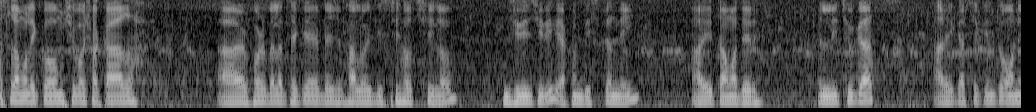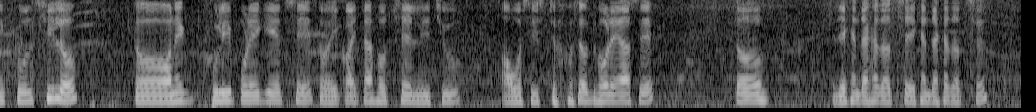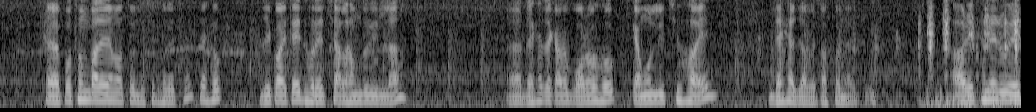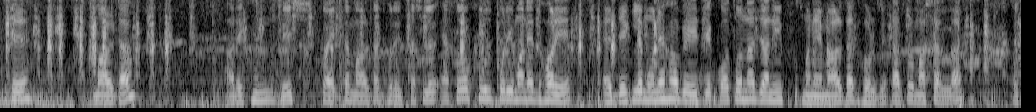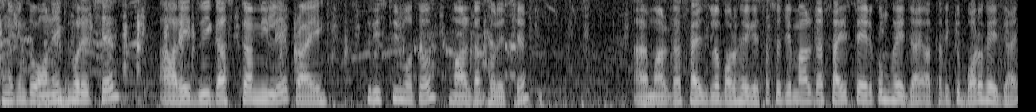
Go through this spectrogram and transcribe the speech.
আসসালামু আলাইকুম, শুভ সকাল। আর ভোরবেলা থেকে বেশ ভালোই বৃষ্টি হচ্ছিল, ঝিরিঝিরি, এখন বৃষ্টিটা নেই। আর এই তো আমাদের লিচু গাছ, আর এই গাছে কিন্তু অনেক ফুল ছিল। তো অনেক ফুলই পড়ে গিয়েছে, তো এই কয়টা হচ্ছে লিচু, অবশিষ্ট হলেও ধরে আসে। তো যেখানে দেখা যাচ্ছে, এখানে দেখা যাচ্ছে প্রথমবারের মতো লিচু ধরেছে। যাই হোক যে কয়টাই ধরেছে, আলহামদুলিল্লাহ। দেখা যাক আরও বড় হোক, কেমন লিচু হয়, দেখা যাবে তখন আর কি। আর এখানে রয়েছে মালটা। আর এখানে বেশ কয়েকটা মালটা ধরেছে। আসলে এত ফুল পরিমাণে ধরে দেখলে মনে হবে যে কত না জানি মানে মালটা ধরবে। তারপর মাসাল্লাহ এখানে কিন্তু অনেক ধরেছে। আর এই দুই গাছটা মিলে প্রায় তিরিশটির মতো মালটা ধরেছে। আর মালটার সাইজগুলো বড় হয়ে গেছে। আসলে যে মালটার সাইজটা এরকম হয়ে যায়, অর্থাৎ একটু বড় হয়ে যায়,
